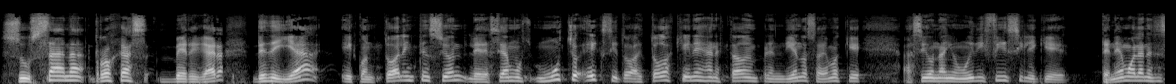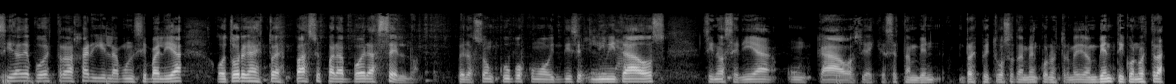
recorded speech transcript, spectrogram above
Susana Rojas Vergara. Desde ya, eh, con toda la intención, le deseamos mucho éxito a todos quienes han estado emprendiendo. Sabemos que ha sido un año muy difícil y que tenemos la necesidad de poder trabajar y la municipalidad otorga estos espacios para poder hacerlo. Pero son cupos, como dice, limitados, si no sería un caos y hay que ser también respetuoso también con nuestro medio ambiente y con nuestra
